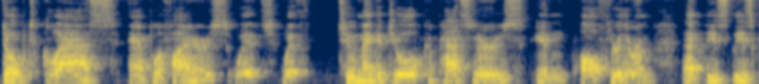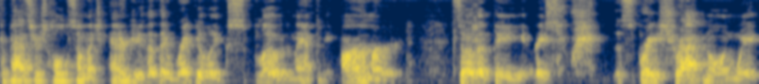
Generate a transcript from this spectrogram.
doped glass amplifiers, which with two megajoule capacitors in all through the room. Uh, these these capacitors hold so much energy that they regularly explode, and they have to be armored so that the they spray shrapnel in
